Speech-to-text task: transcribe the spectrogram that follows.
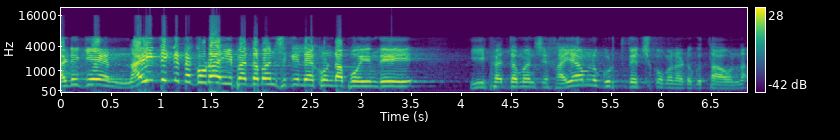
అడిగే నైతికత కూడా ఈ పెద్ద మనిషికి లేకుండా పోయింది. ఈ పెద్ద మనిషి హయాంను గుర్తు తెచ్చుకోమని అడుగుతా ఉన్నా.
